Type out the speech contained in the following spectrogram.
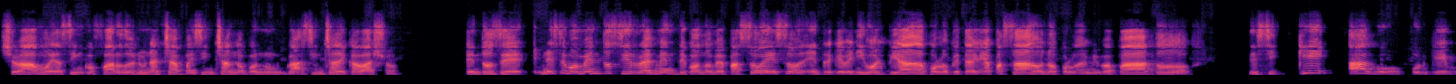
Llevábamos de a cinco fardo en una chapa y cinchando con una cincha de caballo. Entonces, en ese momento sí, realmente cuando me pasó eso, entre que vení golpeada por lo que te había pasado, ¿no? Por lo de mi papá, todo, decir, ¿qué hago? Porque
